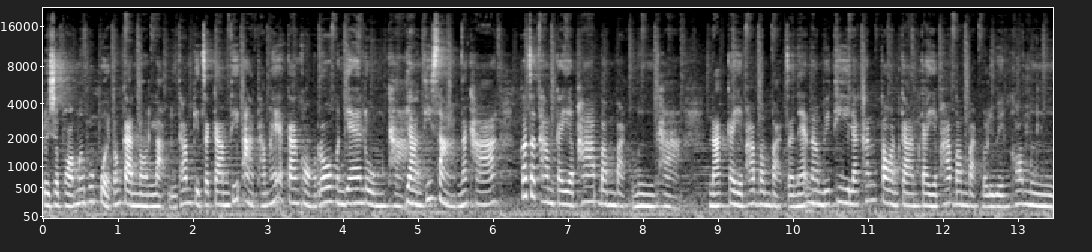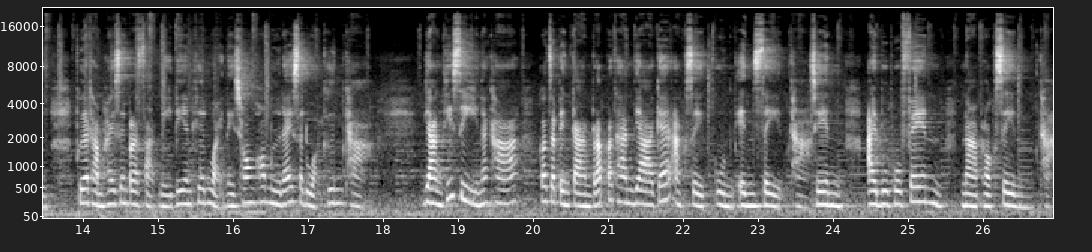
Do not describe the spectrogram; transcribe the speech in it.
โดยเฉพาะเมื่อผู้ป่วยต้องการนอนหลับหรือทำกิจกรรมที่อาจทำให้อาการของโรคมันแย่ลงค่ะ อย่างที่3นะคะก็จะทำกายภาพบำบัดมือค่ะ นักกายภาพบำบัดจะแนะนำวิธีและขั้นตอนการกายภาพบำบัดบริเวณข้อมือ เพื่อทำให้เส้นประสาทมีเดียนเคลื่อนไหวในช่องข้อมือได้สะดวกขึ้นค่ะ อย่างทีสี่4 นะคะ ก็จะเป็นการรับประทานยาแก้อักเสบกลุ่นเอนเซดค่ะ เช่น ไอบูโพเฟน นาพลอกเซนค่ะ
